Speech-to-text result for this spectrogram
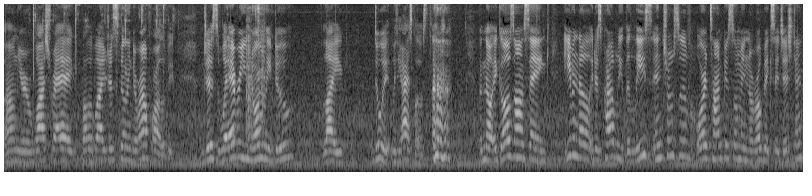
um your wash rag blah blah blah. You're just feeling around for all of it. Just whatever you normally do like do it with your eyes closed. But no it goes on saying even though it is probably the least intrusive or time-consuming neurobic suggestion,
